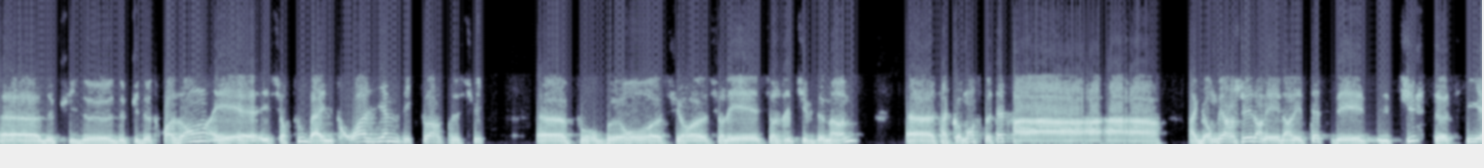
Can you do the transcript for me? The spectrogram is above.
euh, depuis deux depuis deux trois ans et, et surtout bah, une troisième victoire de suite pour Burrow sur sur les sur les Chiefs de Mahomes. Ça commence peut-être à, à, à, à gamberger dans les dans les têtes des, des Chiefs si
